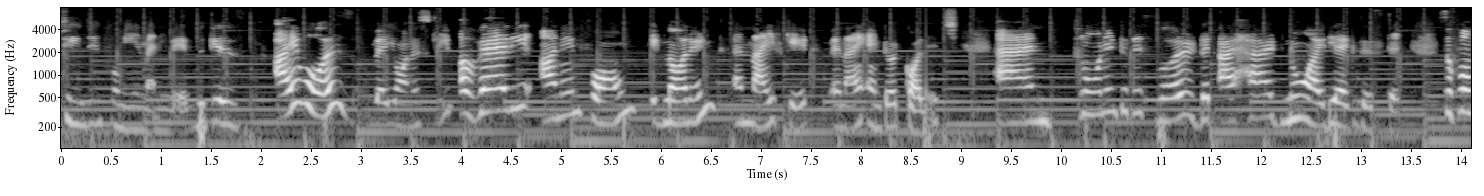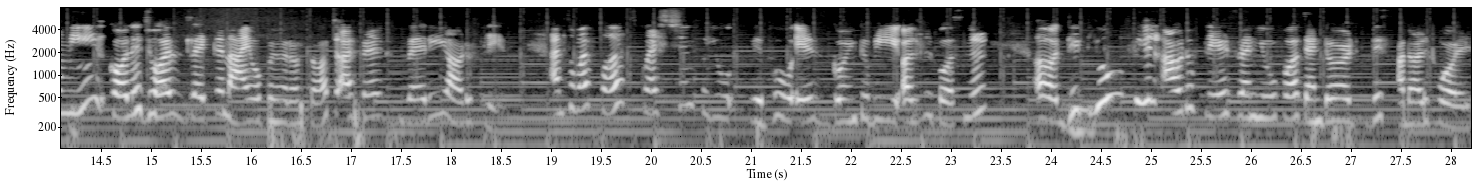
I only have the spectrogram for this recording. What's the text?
changing for me in many ways because I was, very honestly, a very uninformed, ignorant, and naive kid when I entered college and thrown into this world that I had no idea existed. So for me, college was like an eye opener of sorts. I felt very out of place. And so my first question for you, Vibhu, is going to be a little personal uh, did you feel out of place when you first entered this adult world?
